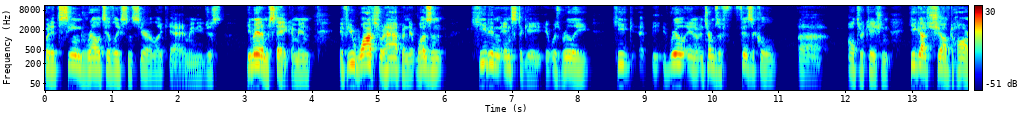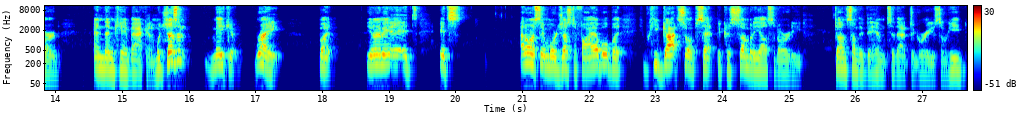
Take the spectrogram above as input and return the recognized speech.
but it seemed relatively sincere. Like, yeah, I mean, he just he made a mistake. I mean, if you watched what happened, it wasn't he didn't instigate. It was really he real you know in terms of physical uh altercation, he got shoved hard and then came back at him, which doesn't make it right, but you know what I mean? It's it's I don't want to say more justifiable, but he got so upset because somebody else had already done something to him to that degree. So he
